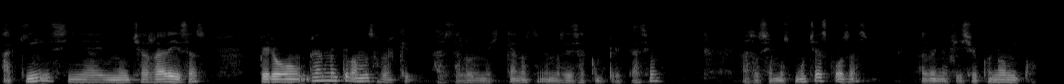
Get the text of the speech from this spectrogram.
aquí sí hay muchas rarezas, pero realmente vamos a ver que hasta los mexicanos tenemos esa complicación. Asociamos muchas cosas al beneficio económico.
